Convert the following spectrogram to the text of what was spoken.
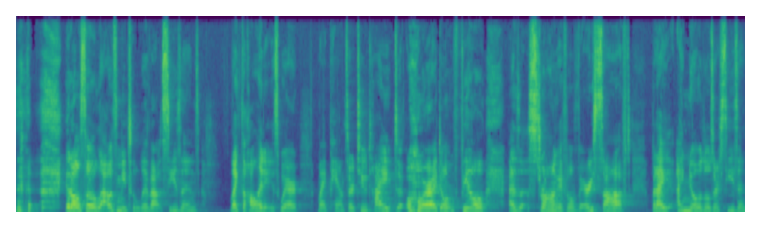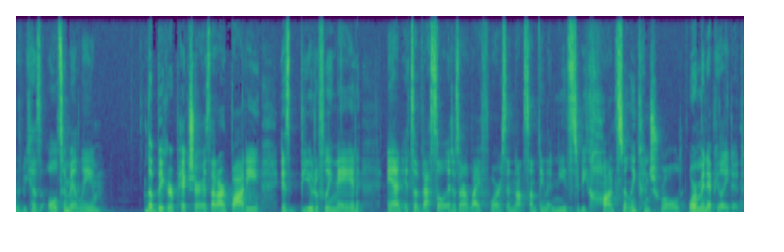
it also allows me to live out seasons like the holidays where my pants are too tight or I don't feel as strong. I feel very soft. But I, I know those are seasons because ultimately, the bigger picture is that our body is beautifully made and it's a vessel, it is our life force, and not something that needs to be constantly controlled or manipulated.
